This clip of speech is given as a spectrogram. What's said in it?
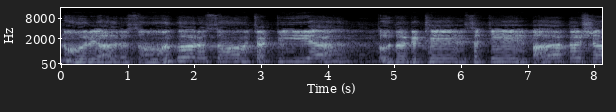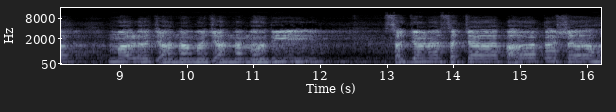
ਨੂਰ ਅਰਸੋਂ ਕੁਰਸੋਂ ਝਟਿਆ ਤੁਧ ਡਿਠੇ ਸੱਚੇ ਪਾਤਸ਼ਾਹ। ਮਲ ਜਨਮ ਜਨਮ ਦੀ। ਸੱਜਣ ਸੱਚਾ ਪਾਤਸ਼ਾਹ,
